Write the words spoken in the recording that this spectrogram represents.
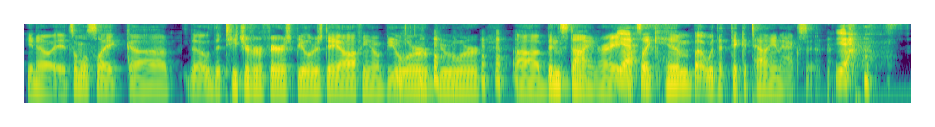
You know, it's almost like uh, the the teacher from Ferris Bueller's Day Off. You know, Bueller, Bueller, uh, Ben Stein, right? Yes. It's like him, but with a thick Italian accent. Yes.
